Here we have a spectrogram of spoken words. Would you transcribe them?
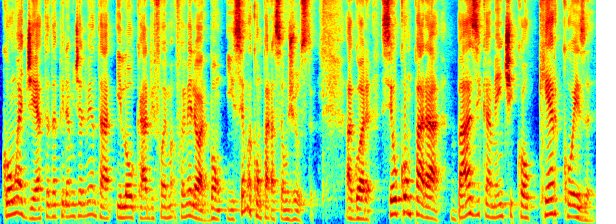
com a dieta da pirâmide alimentar. E low carb foi, foi melhor. Bom, isso é uma comparação justa. Agora, se eu comparar basicamente qualquer coisa,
